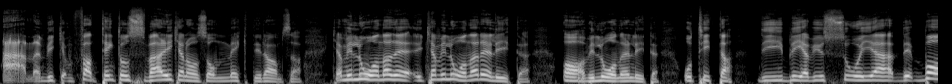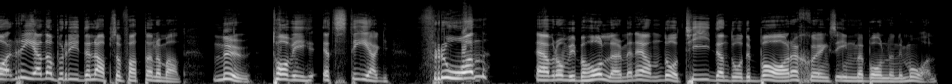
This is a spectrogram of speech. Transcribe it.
Ah, men vilka, fan, tänk om Sverige kan ha en sån mäktig ramsa. Kan vi låna det, kan vi låna det lite? Ja, vi lånar det lite. Och titta, det blev ju så jävla... Redan på Rydelapp så fattade man, nu tar vi ett steg från Även om vi behåller, men ändå, tiden då det bara sjöngs in med bollen i mål.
